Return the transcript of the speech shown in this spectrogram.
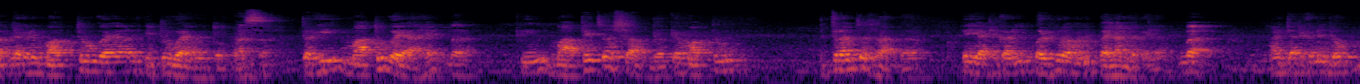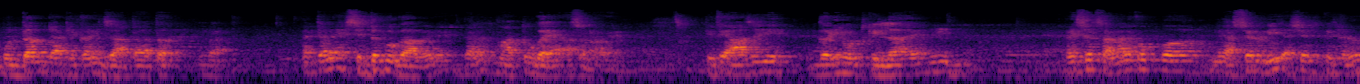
आपल्याकडे मातृगया आणि पितृगया म्हणतो असं तर ही मातृगया आहे. की मातेचं श्राद्ध किंवा मातृ पित्रांचं श्राद्ध हे या ठिकाणी परशुरामाने पहिल्यांदा केलं. आणि त्या ठिकाणी लोक मुद्दाम त्या ठिकाणी जातात त्याला एक सिद्धपूर गाव आहे त्याला मातृगया असं नाव आहे. तिथे आजही एक गडीमोठ किल्ला आहे. आणि सर सांगायला खूप मी आश्चर्य मी आश्चर्य झालो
